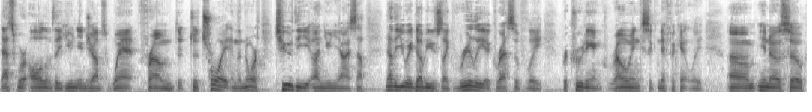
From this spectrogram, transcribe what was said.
that's where all of the union jobs went from D- detroit in the north to the ununionized south. Now the uaw is like really aggressively recruiting and growing significantly. Um, you know, so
